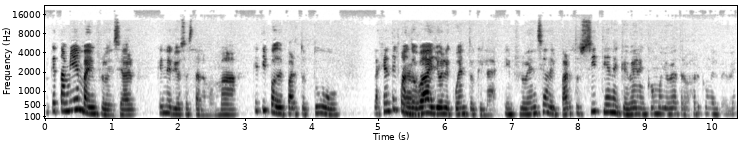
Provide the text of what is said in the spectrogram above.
Porque también va a influenciar qué nerviosa está la mamá, qué tipo de parto tuvo. La gente cuando Claro. va, yo le cuento que la influencia del parto sí tiene que ver en cómo yo voy a trabajar con el bebé.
